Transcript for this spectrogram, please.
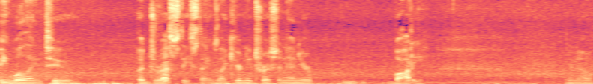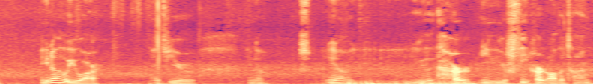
be willing to address these things like your nutrition and your body. You know, you know who you are. If you, you know, you know, you hurt, you, your feet hurt all the time,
